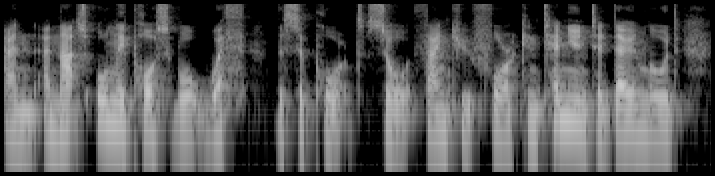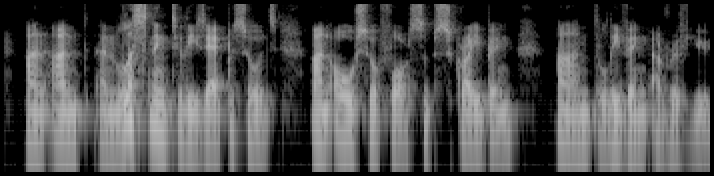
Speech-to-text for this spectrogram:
and and that's only possible with the support. So thank you for continuing to download and, and, and listening to these episodes and also for subscribing and leaving a review.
